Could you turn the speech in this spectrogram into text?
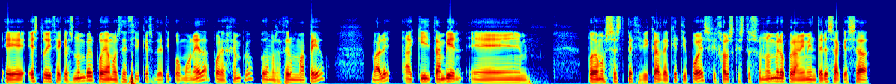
Eh, esto dice que es number, podríamos decir que es de tipo moneda, por ejemplo. Podemos hacer un mapeo, ¿vale? Aquí también eh, podemos especificar de qué tipo es. Fijaros que esto es un número, pero a mí me interesa que sea,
